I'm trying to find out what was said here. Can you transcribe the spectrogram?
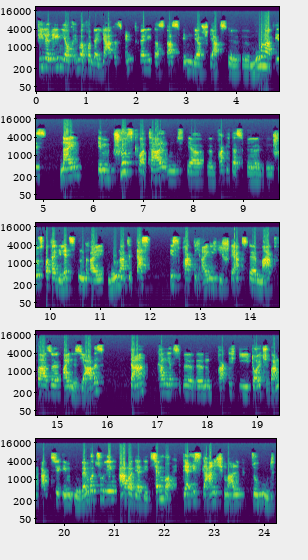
Viele reden ja auch immer von der Jahresendrallye, dass das in der stärkste äh, Monat ist. Nein, im Schlussquartal und der äh, praktisch das äh, Schlussquartal, die letzten drei Monate, das ist praktisch eigentlich die stärkste Marktphase eines Jahres. Da kann jetzt äh, ähm, praktisch die Deutsche Bank Aktie im November zulegen, aber der Dezember, der ist gar nicht mal so gut,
